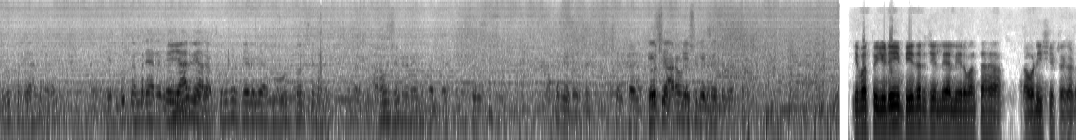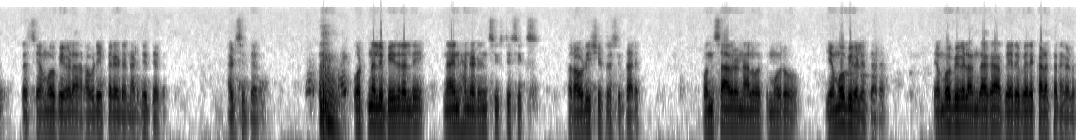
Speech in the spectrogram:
ಗ್ರೂಪಲ್ಲಿ ಯಾರು ಇದ್ದಾರೆ? ಗ್ರೂಪ್ ಮೆಂಬರ್ ಯಾರು ಏ, ಯಾರು ಯಾರು? ಕುರುಬರು ಕೇಳಿಗೆ ಅದು ಊರು ತೋರಿಸಿ ನೋಡಿ ಅರವತ್ತು ಶೆಟ್ಗಡೆ ಎಲ್ಲಿ ಬರ್ತಾರೆ ಇವತ್ತು ಇಡೀ ಬೀದರ್ ಜಿಲ್ಲೆಯಲ್ಲಿರುವಂತಹ ರೌಡಿ ಶೀಟರ್ಗಳು ಪ್ಲಸ್ ಎಂಒಬಿಗಳ ರೌಡಿ ಪೆರೇಡ್ ನಡೆದಿದ್ದೇವೆ ನಡೆಸಿದ್ದೇವೆ. ಒಟ್ಟಿನಲ್ಲಿ ಬೀದರಲ್ಲಿ nine hundred and sixty six rowdy sheeters ಇದ್ದಾರೆ. ಒಂದು ಸಾವಿರ ನಲವತ್ತ್ಮೂರು ಬಿಗಳು ಅಂದಾಗ ಬೇರೆ ಬೇರೆ ಕಳ್ಳತನಗಳು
